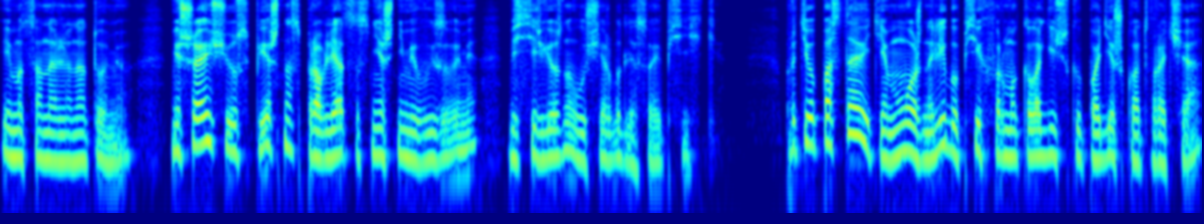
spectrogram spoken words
и эмоциональную анатомию, мешающие успешно справляться с внешними вызовами без серьезного ущерба для своей психики. Противопоставить им можно либо психофармакологическую поддержку от врача,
